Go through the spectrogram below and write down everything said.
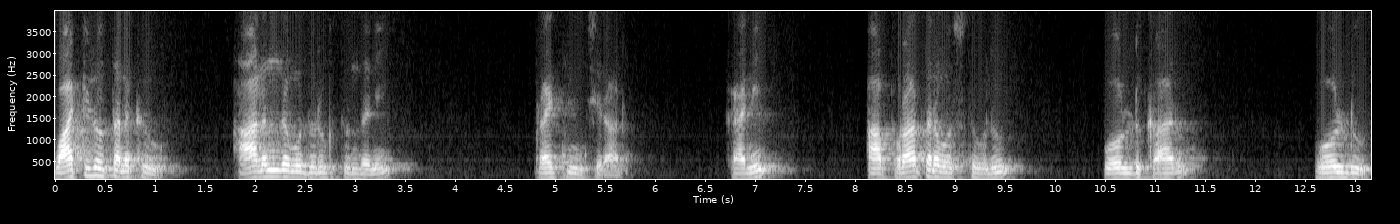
వాటిలో తనకు ఆనందము దొరుకుతుందని ప్రయత్నించినాడు. కానీ ఆ పురాతన వస్తువులు ఓల్డ్ కారు ఓల్డ్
